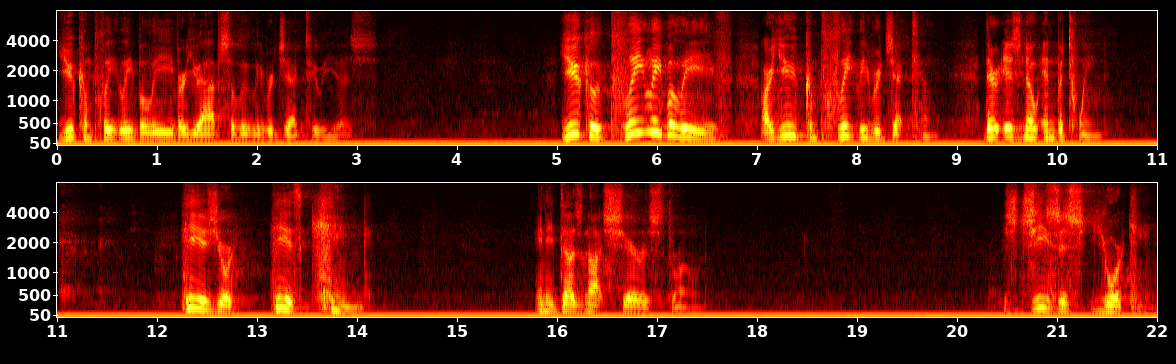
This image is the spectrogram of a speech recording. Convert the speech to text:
you completely believe or you absolutely reject who He is. You completely believe or you completely reject him. There is no in between. He is your he is king. And he does not share his throne. Is Jesus your king?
